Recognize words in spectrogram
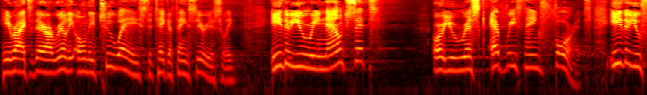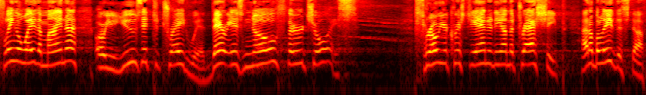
he writes there are really only two ways to take a thing seriously. Either you renounce it or you risk everything for it. Either you fling away the mina or you use it to trade with. There is no third choice. Throw your Christianity on the trash heap I don't believe this stuff.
